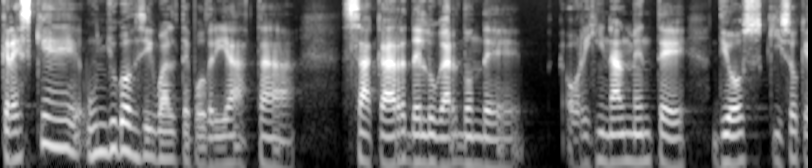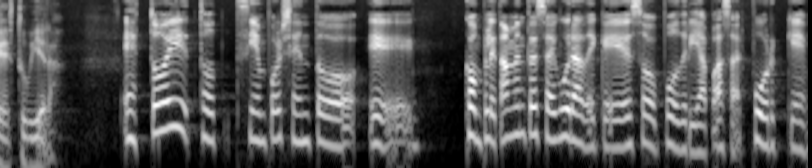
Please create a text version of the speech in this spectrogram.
¿Crees que un yugo desigual te podría hasta sacar del lugar donde originalmente Dios quiso que estuviera? Estoy 100% eh, completamente segura de que eso podría pasar. porque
